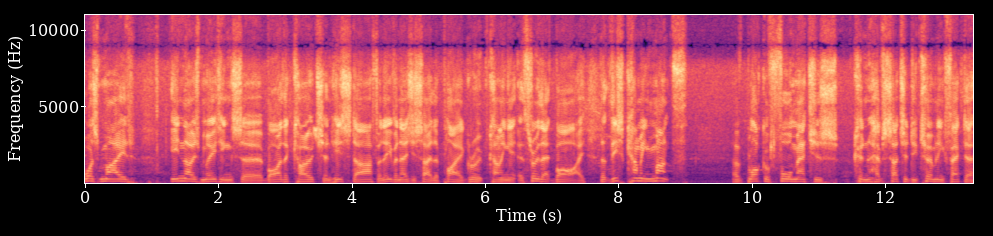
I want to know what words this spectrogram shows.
was made? in those meetings uh, by the coach and his staff, and even as you say, the player group coming in, through that bye, that this coming month of block of four matches can have such a determining factor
